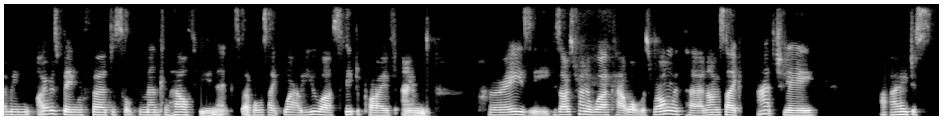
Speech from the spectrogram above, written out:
I mean, I was being referred to sort of the mental health unit because everyone was like, "Wow, you are sleep deprived and crazy." Because I was trying to work out what was wrong with her, and I was like, actually, I just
